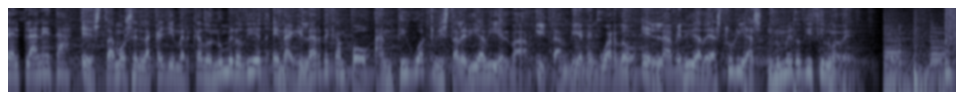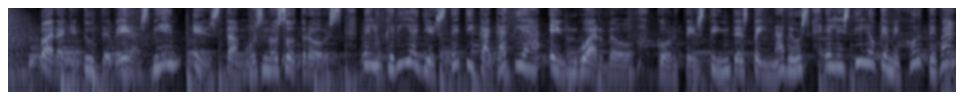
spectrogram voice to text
el planeta. Estamos en la calle Mercado número 10 en Aguilar de Campo, antigua Cristalería Bielba. Y también en Guardo, en la Avenida de Asturias número 19. Para que tú te veas bien, estamos nosotros. Peluquería y estética Katia en Guardo. Cortes, tintes, peinados, el estilo que mejor te va,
